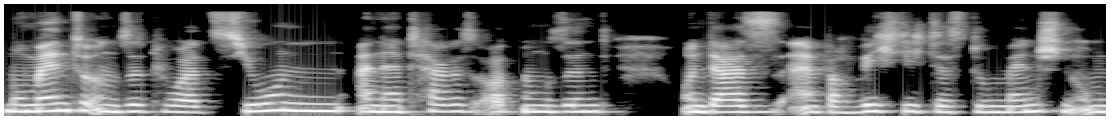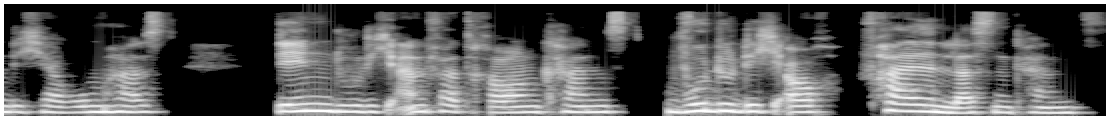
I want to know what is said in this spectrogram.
Momente und Situationen an der Tagesordnung sind. Und da ist es einfach wichtig, dass du Menschen um dich herum hast, denen du dich anvertrauen kannst, wo du dich auch fallen lassen kannst.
